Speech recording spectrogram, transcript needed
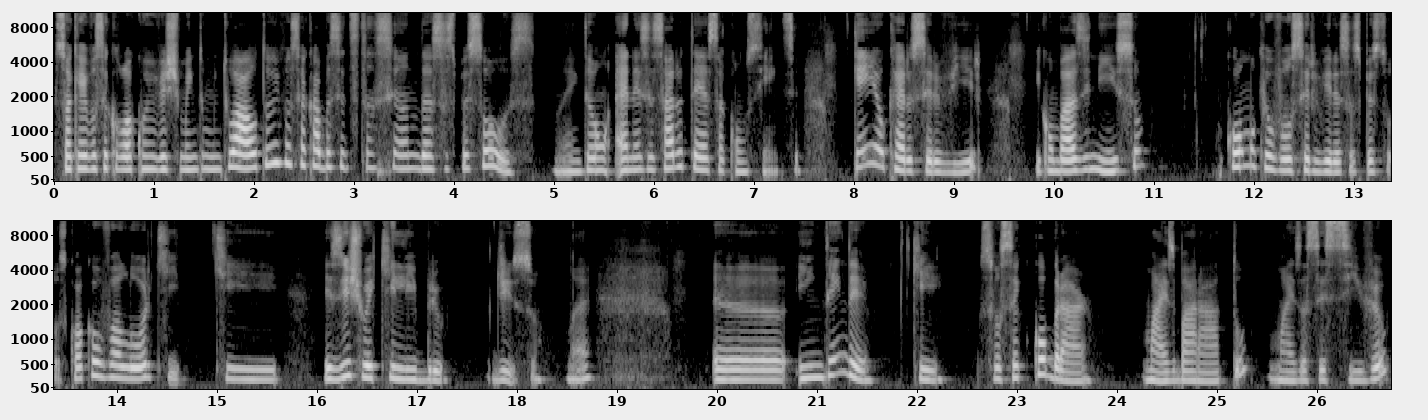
Só que aí você coloca um investimento muito alto e você acaba se distanciando dessas pessoas. Né? Então é necessário ter essa consciência. Quem eu quero servir e com base nisso, como que eu vou servir essas pessoas? Qual que é o valor que, que existe o equilíbrio disso, né? Uh, e entender que se você cobrar mais barato, mais acessível,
